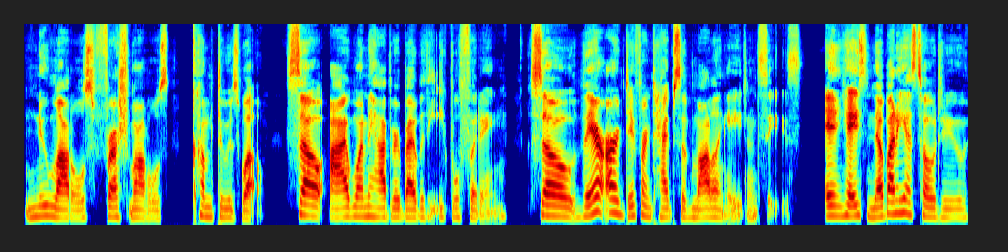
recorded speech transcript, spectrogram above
new models, fresh models come through as well. So I want to have everybody with equal footing. So there are different types of modeling agencies. In case nobody has told you,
